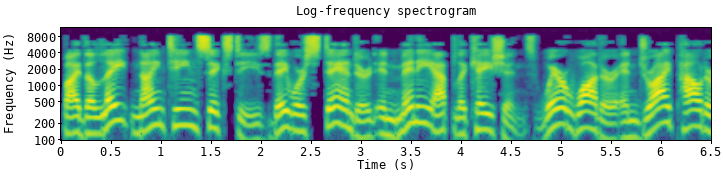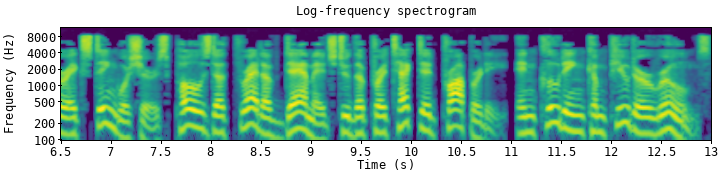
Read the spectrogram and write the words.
By the late 1960s they were standard in many applications where water and dry powder extinguishers posed a threat of damage to the protected property, including computer rooms,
